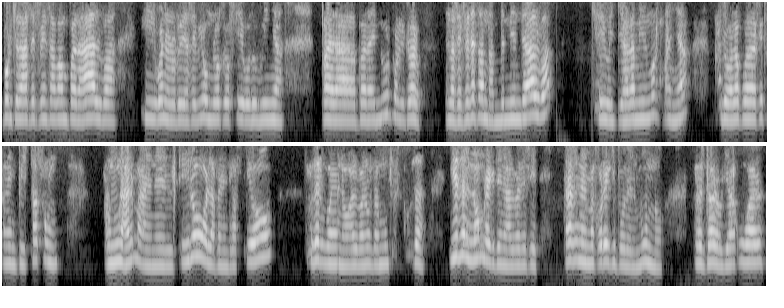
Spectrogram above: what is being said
porque las defensas van para Alba. Y bueno, el otro día se vio un bloqueo ciego de Ubiña para, para Indur porque claro, en las defensas están tan pendientes Alba que digo, ya ahora mismo España, a todas las jugadoras que están en pista son son un arma en el tiro o en la penetración. Entonces, bueno, Alba nos da muchas cosas. Y es el nombre que tiene Alba, es decir, estás en el mejor equipo del mundo. Pero claro, ya jugar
